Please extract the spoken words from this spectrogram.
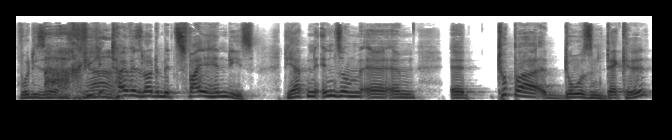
wo diese Ach, Viecher, ja. teilweise Leute mit zwei Handys, die hatten in so einem äh, ähm, äh, Tupperdosendeckel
